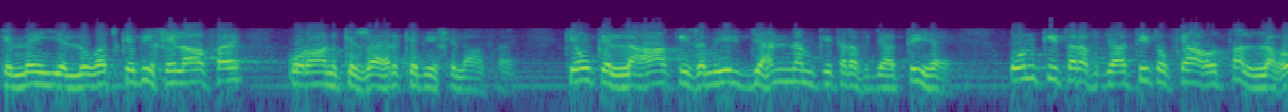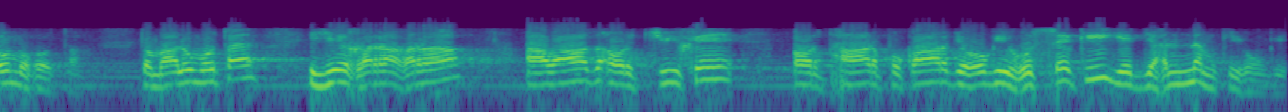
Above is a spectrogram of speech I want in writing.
کہ نہیں، یہ لغت کے بھی خلاف ہے قرآن کے ظاہر کے بھی خلاف ہے۔ کیونکہ لہا کی ضمیر جہنم کی طرف جاتی ہے۔ ان کی طرف جاتی تو کیا ہوتا؟ لہم ہوتا۔ تو معلوم ہوتا ہے، یہ غرہ غرہ آواز اور چیخیں اور دھاڑ پکار جو ہوگی، غصے کی، یہ جہنم کی ہوں گی۔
